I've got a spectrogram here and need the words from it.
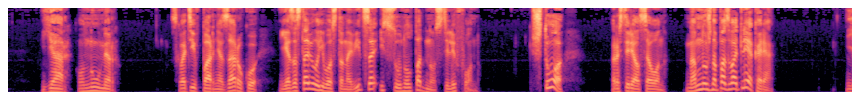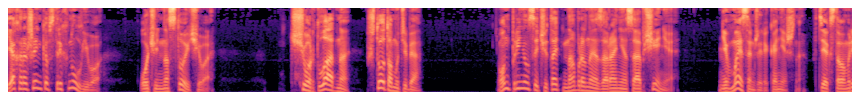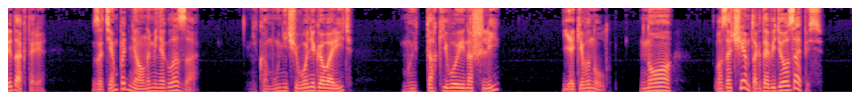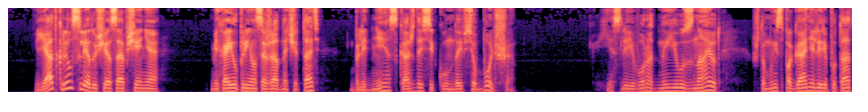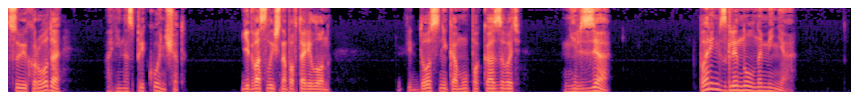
«Яр, он умер». Схватив парня за руку, я заставил его остановиться и сунул под нос телефон. «Что?» — растерялся он. «Нам нужно позвать лекаря». Я хорошенько встряхнул его. Очень настойчиво. «Черт, ладно! Что там у тебя?» Он принялся читать набранное заранее сообщение. Не в мессенджере, конечно, в текстовом редакторе. Затем поднял на меня глаза. «Никому ничего не говорить? Мы так его и нашли?» Я кивнул. «Но... А зачем тогда видеозапись?» Я открыл следующее сообщение. Михаил принялся жадно читать, бледнее с каждой секундой все больше. «Если его родные узнают, что мы испоганили репутацию их рода, они нас прикончат», — едва слышно повторил он. Видос никому показывать нельзя. Парень взглянул на меня.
